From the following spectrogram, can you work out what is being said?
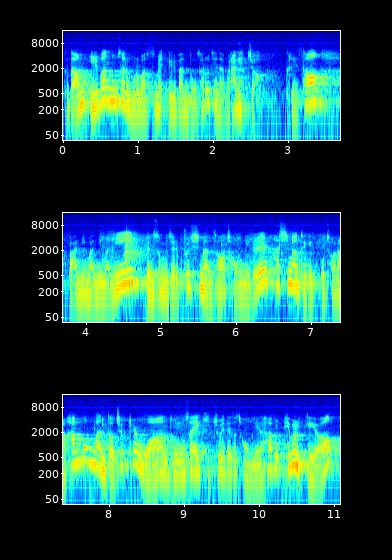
그 다음 일반 동사로 물어봤으면 일반 동사로 대답을 하겠죠. 그래서 많이 많이 많이 연습 문제를 푸시면서 정리를 하시면 되겠고 저랑 한 번만 더 챕터 1 동사의 기초에 대해서 정리를 해볼게요.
